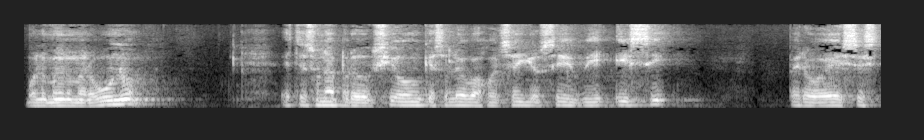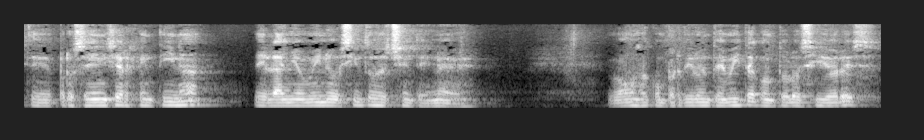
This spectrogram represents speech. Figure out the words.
Volumen número 1. Esta es una producción que salió bajo el sello CBS, pero es este, procedencia argentina del año 1989. Vamos a compartir un temita con todos los seguidores.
